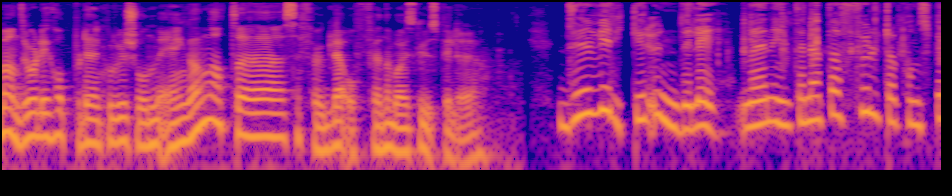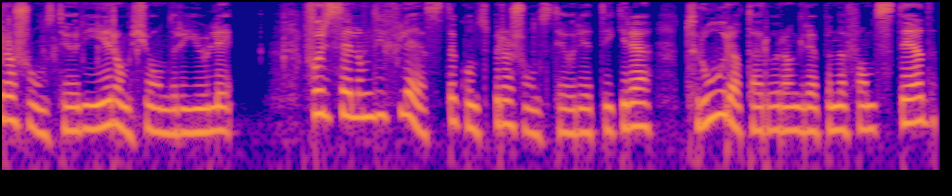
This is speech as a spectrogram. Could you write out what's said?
Med andre ord, de hopper til den konklusjonen med en gang at uh, selvfølgelig er ofrene bare skuespillere. Det virker underlig, men internett er fullt av konspirasjonsteorier om 22.07. For selv om de fleste konspirasjonsteoretikere tror at terrorangrepene fant sted,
